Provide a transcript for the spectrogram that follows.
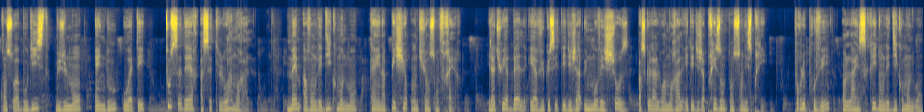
Qu'on soit bouddhiste, musulman, hindou ou athée, tous adhèrent à cette loi morale. Même avant les dix commandements, Caïn a péché en tuant son frère. Il a tué Abel et a vu que c'était déjà une mauvaise chose parce que la loi morale était déjà présente dans son esprit. Pour le prouver, on l'a inscrit dans les dix commandements.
